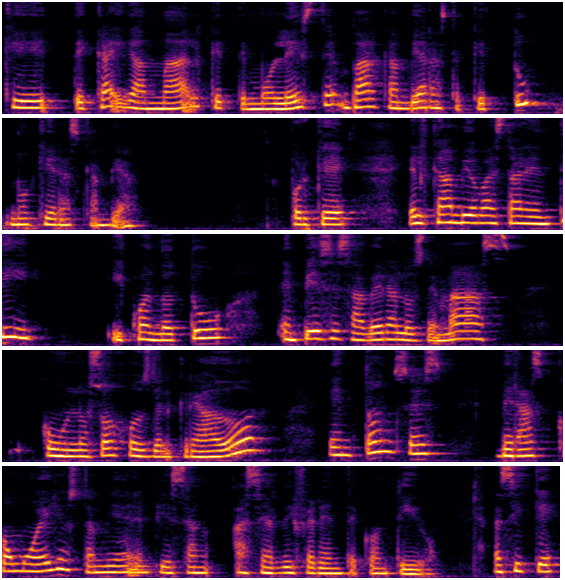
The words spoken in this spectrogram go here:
que te caiga mal, que te moleste, va a cambiar hasta que tú no quieras cambiar. Porque el cambio va a estar en ti. Y cuando tú empieces a ver a los demás con los ojos del Creador, entonces verás cómo ellos también empiezan a ser diferente contigo. Así que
